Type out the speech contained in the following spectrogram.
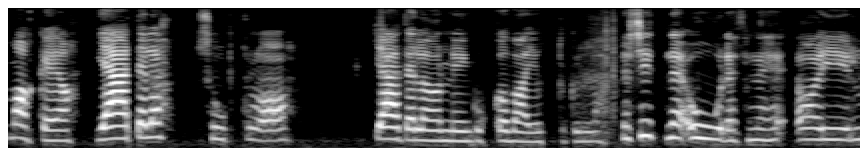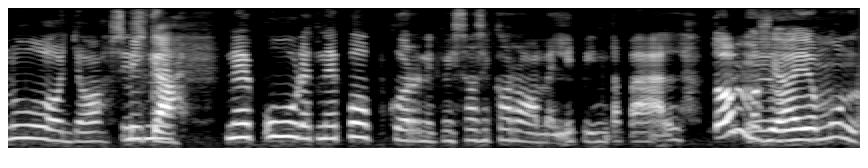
makea. Jäätelö. Suklaa. Jäätelö on niinku kova juttu kyllä. Ja sitten ne uudet, ne, ai luoja. Siis Mikä? Ne, ne uudet, ne popcornit, missä on se karamellipinta päällä. Tommosia Joo. ei ole mun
